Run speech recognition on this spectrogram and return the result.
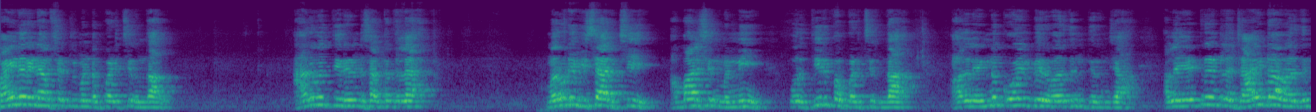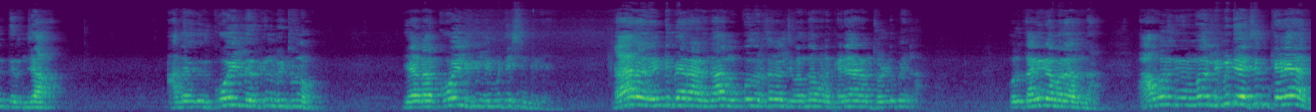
மைனர் இன் ஆஃப் செட்டில்மெண்ட்டை படிச்சிருந்தால் அறுபத்தி ரெண்டு சட்டத்தில் மறுபடியும் விசாரித்து அபாலிஷன் பண்ணி ஒரு தீர்ப்பை படிச்சிருந்தா அதில் இன்னும் கோயில் பேர் வருதுன்னு தெரிஞ்சா அதில் எட்டு ரெண்டில் ஜாயிண்டாக வருதுன்னு தெரிஞ்சா அதை இது கோயிலில் இருக்குன்னு விட்டுறணும். ஏன்னா கோயிலுக்கு லிமிட்டேஷன் கிடையாது. வேற ரெண்டு பேராக இருந்தால் முப்பது வருஷம் கழிச்சு வந்தால் அவனுக்கு கிடையாதுன்னு சொல்லிட்டு போயிடலாம். ஒரு தனிநபராக இருந்தான் அவனுக்கு மாதிரி லிமிட்டேஷன் கிடையாது.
